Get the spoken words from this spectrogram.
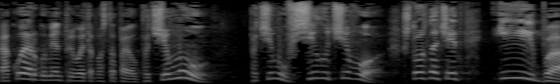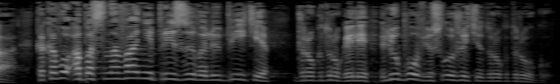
Какой аргумент приводит апостол Павел? Почему Почему? В силу чего? Что означает «ибо»? Каково обоснование призыва «любите друг друга» или «любовью служите друг другу»?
